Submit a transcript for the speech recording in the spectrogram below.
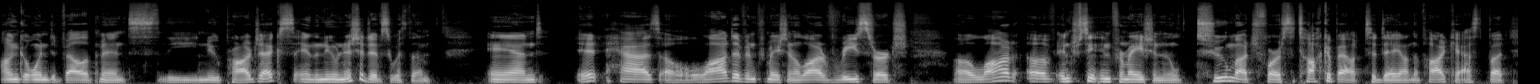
ongoing developments, the new projects, and the new initiatives with them. And it has a lot of information, a lot of research a lot of interesting information, too much for us to talk about today on the podcast. But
